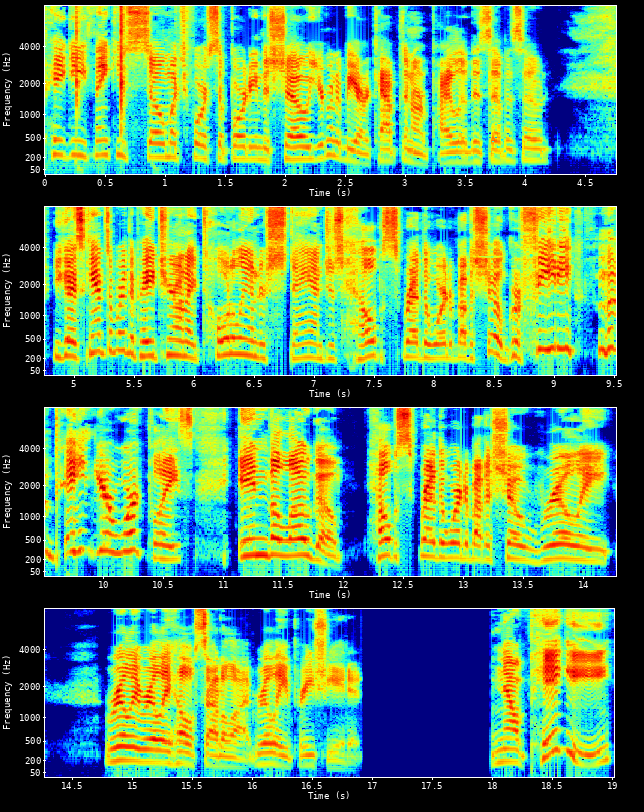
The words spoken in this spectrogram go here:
Piggy, thank you so much for supporting the show. You're going to be our captain, our pilot this episode. You guys can't support the Patreon. I totally understand. Just help spread the word about the show. Graffiti, paint your workplace in the logo. Help spread the word about the show. Really, really, really helps out a lot. Really appreciate it. Now, Piggy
